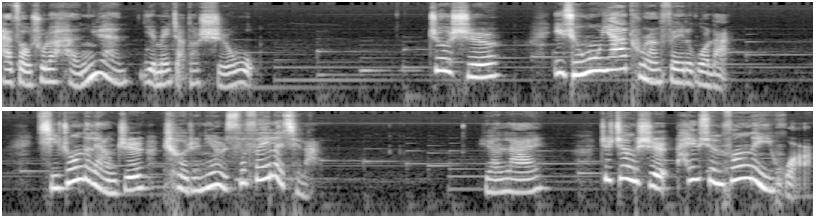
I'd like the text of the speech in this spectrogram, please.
他走出了很远，也没找到食物。这时，一群乌鸦突然飞了过来，其中的两只扯着尼尔斯飞了起来。原来，这正是黑旋风那一伙儿。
